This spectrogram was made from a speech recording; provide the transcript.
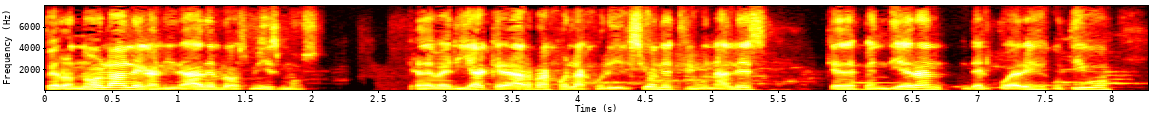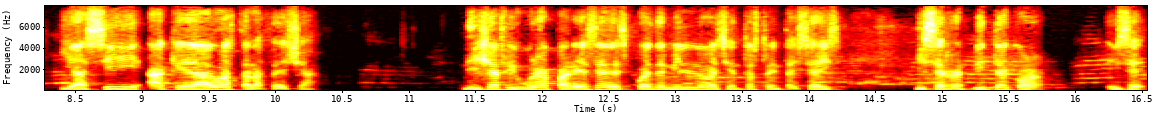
pero no la legalidad de los mismos, que debería quedar bajo la jurisdicción de tribunales que dependieran del Poder Ejecutivo y así ha quedado hasta la fecha. Dicha figura aparece después de 1936 y se repite con, y se,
